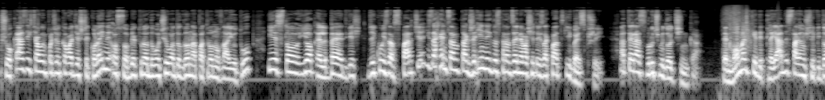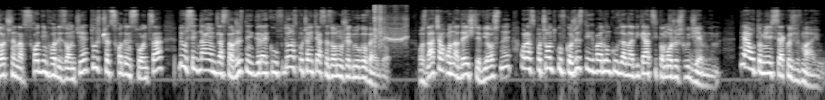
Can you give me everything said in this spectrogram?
Przy okazji chciałbym podziękować jeszcze kolejnej osobie, która dołączyła do grona patronów na YouTube. Jest to JLB200. Dziękuję za wsparcie i zachęcam także innych do sprawdzenia właśnie tej zakładki Wesprzyj. A teraz wróćmy do odcinka. Ten moment, kiedy plejady stają się widoczne na wschodnim horyzoncie, tuż przed wschodem słońca, był sygnałem dla starożytnych Greków do rozpoczęcia sezonu żeglugowego. Oznaczał on nadejście wiosny oraz początków korzystnych warunków dla nawigacji po Morzu Śródziemnym. Miało to miejsce jakoś w maju.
